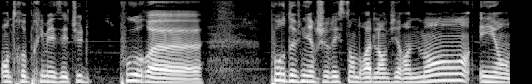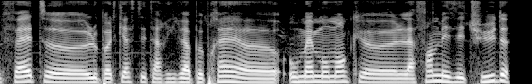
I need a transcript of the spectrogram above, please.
entrepris mes études pour pour devenir juriste en droit de l'environnement. Et en fait, euh, le podcast est arrivé à peu près euh, au même moment que la fin de mes études.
